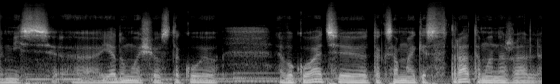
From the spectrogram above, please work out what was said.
е, місць. Е, Я думаю, що з такою евакуацією, так само як і з втратами, на жаль, е,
